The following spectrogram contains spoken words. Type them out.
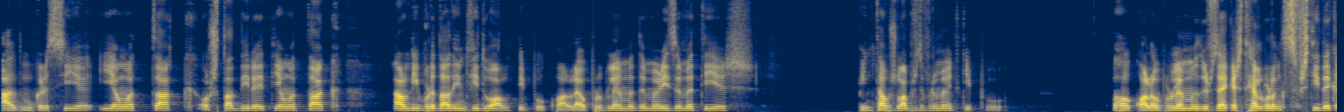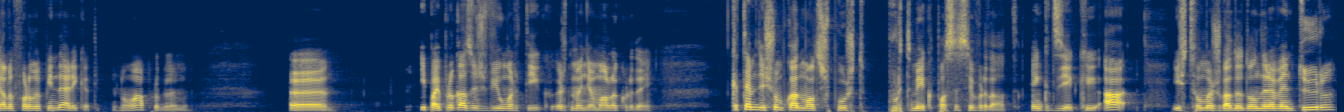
à democracia e é um ataque ao Estado de Direito e é um ataque à liberdade individual. Tipo, qual é o problema da Marisa Matias pintar os lábios de vermelho? Tipo, ou qual é o problema do José Castelo Branco se vestir daquela forma pindérica? Tipo, não há problema. Uh, e pai, por acaso hoje vi um artigo, hoje de manhã mal acordei, que até me deixou um bocado mal disposto por temer que possa ser verdade. Em que dizia que, ah, isto foi uma jogada do André Ventura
